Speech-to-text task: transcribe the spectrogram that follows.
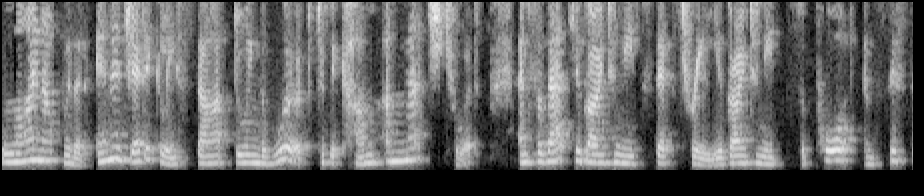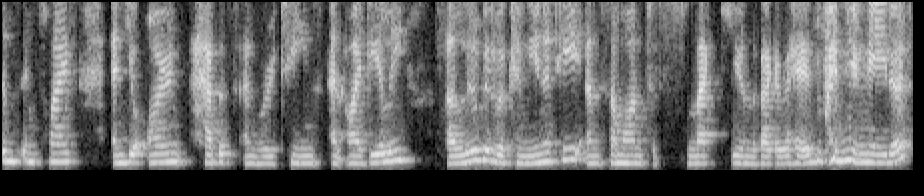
line up with it, energetically start doing the work to become a match to it. And for that, you're going to need step three. You're going to need support and systems in place and your own habits and routines and ideally a little bit of a community and someone to smack you in the back of the head when you need it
